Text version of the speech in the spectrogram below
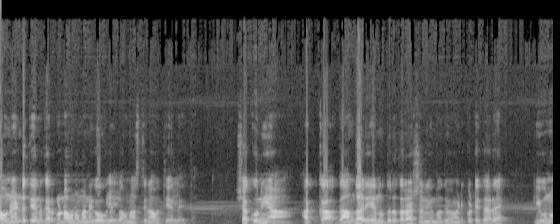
ಅವನು ಹೆಂಡತಿಯನ್ನು ಕರ್ಕೊಂಡು ಅವನ ಮನೆಗೆ ಹೋಗಲಿಲ್ಲ, ಅವನು ಹಸ್ತಿನಾವತಿಯಲ್ಲೇ ಇದ್ದ. ಶಕುನಿಯ ಅಕ್ಕ ಗಾಂಧಾರಿಯನ್ನು ಧೃತರಾಷ್ಟ್ರನಿಗೆ ಮದುವೆ ಮಾಡಿಕೊಟ್ಟಿದ್ದಾರೆ ಇವನು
